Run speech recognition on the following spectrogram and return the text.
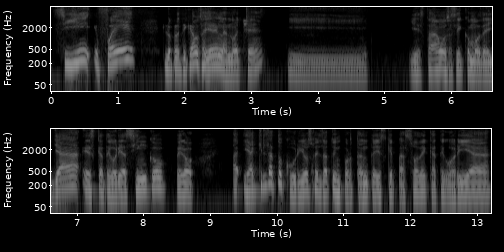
Sí, fue, lo platicamos ayer en la noche y, y estábamos así como de ya es categoría 5, pero ah, y aquí el dato curioso, el dato importante es que pasó de categoría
